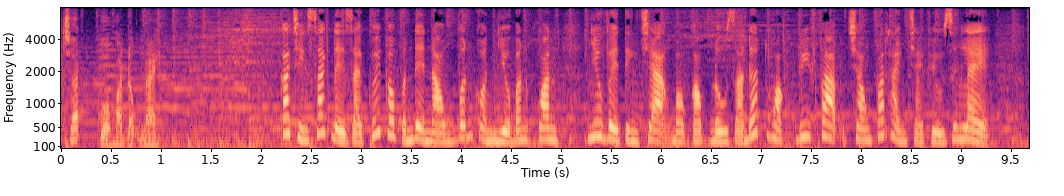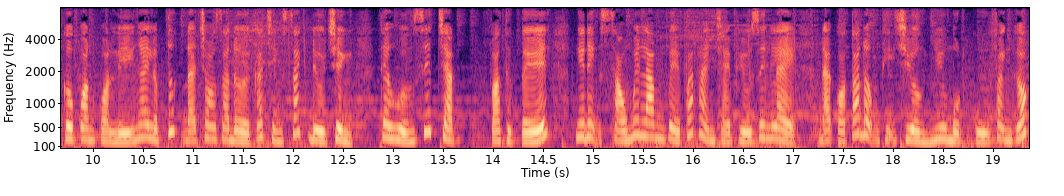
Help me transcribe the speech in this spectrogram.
chất của hoạt động này. Các chính sách để giải quyết các vấn đề nóng vẫn còn nhiều băn khoăn như về tình trạng bỏ cọc đấu giá đất hoặc vi phạm trong phát hành trái phiếu riêng lẻ. Cơ quan quản lý ngay lập tức đã cho ra đời các chính sách điều chỉnh theo hướng siết chặt và thực tế, Nghị định 65 về phát hành trái phiếu riêng lẻ đã có tác động thị trường như một cú phanh gấp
